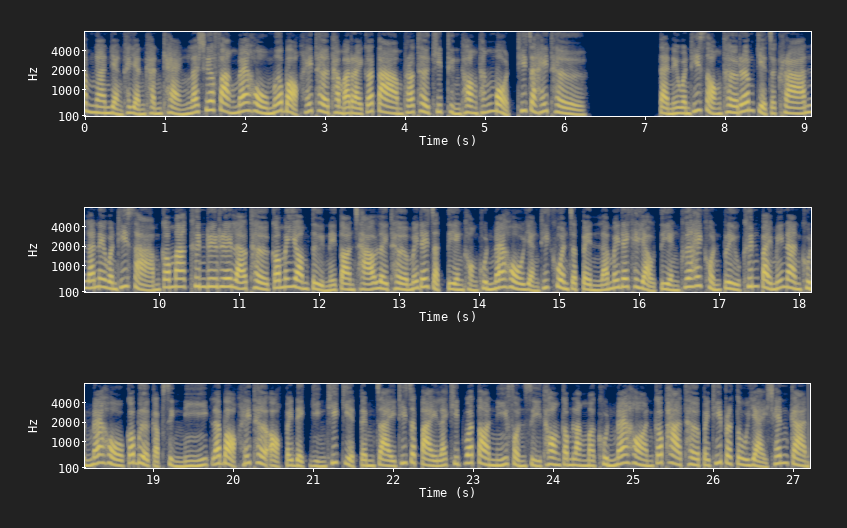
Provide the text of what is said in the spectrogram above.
ทำงานอย่างขยันขันแข็ง และเชื่อฟังแม่โฮเมื่อบอกให้เธอทำอะไรก็ตาม เพราะเธอคิดถึงทองทั้งหมดที่จะให้เธอ แต่ในวันที่สองเธอเริ่มเกียจจะคร้าน และในวันที่สามก็มากขึ้นเรื่อยๆ แล้วเธอก็ไม่ยอมตื่นในตอนเช้าเลยเธอไม่ได้จัดเตียงของคุณแม่โฮอย่างที่ควรจะเป็น และไม่ได้เขย่าเตียงเพื่อให้ขนปลิวขึ้นไปไม่นานคุณแม่โฮก็เบื่อกับสิ่งนี้ และบอกให้เธอออกไปเด็กหญิงขี้เกียจเต็มใจที่จะไปและคิดว่าตอนนี้ฝนสีทองกำลังมาคุณแม่ฮอนก็พาเธอไปที่ประตูใหญ่เช่นกัน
